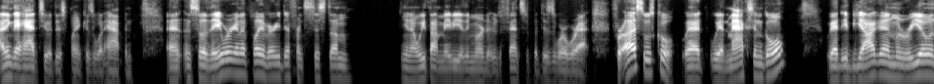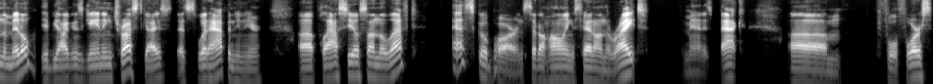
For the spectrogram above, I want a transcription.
I think they had to at this point because of what happened. And, and so they were going to play a very different system. You know, we thought maybe they more defensive, but this is where we're at. For us, it was cool. We had we had Max in goal. We had Ibeagha and Murillo in the middle. Ibeagha is gaining trust, guys. That's what happened in here. Uh, Palacios on the left, Escobar instead of Hollingshead on the right. The man is back. Um, full force.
